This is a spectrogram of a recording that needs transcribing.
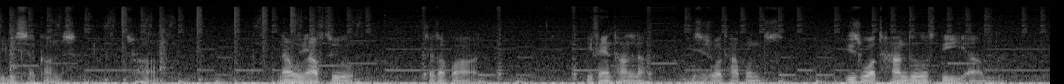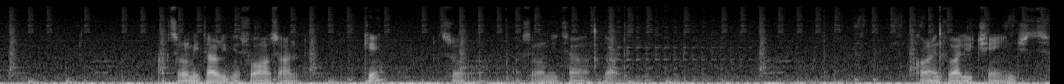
milliseconds so now we have to set up our event handler. This is what happens. This is what handles the um, accelerometer readings for us and okay so accelerometer dot current value changed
